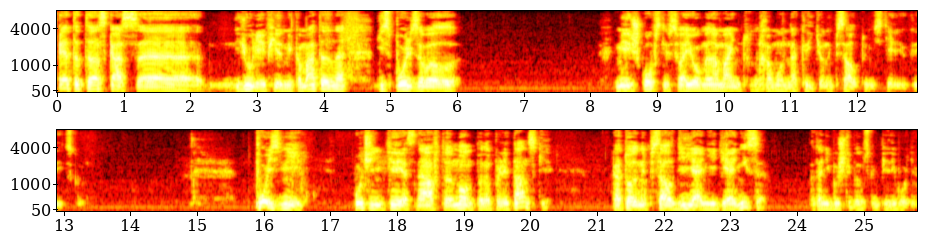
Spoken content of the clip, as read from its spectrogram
Этот рассказ э, Юлия Фирмика Матерна использовал Мережковский в своем романе «Тутанхамон на Крите». Он написал эту мистерию критскую поздний, очень интересный автор Нон по-наполитански, который написал «Деяния Диониса», вот они вышли в русском переводе,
